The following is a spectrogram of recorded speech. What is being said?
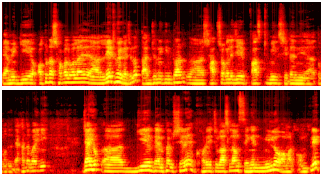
ব্যায়ামে গিয়ে অতটা সকালবেলায় লেট হয়ে গেছিল, তার জন্য কিন্তু আর সাত সকালে যে ফার্স্ট মিল সেটা তোমাদের দেখাতে পারিনি। যাই হোক গিয়ে ব্যায়াম ফ্যাম সেরে ঘরে চলে আসলাম সেকেন্ড মিলও আমার কমপ্লিট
